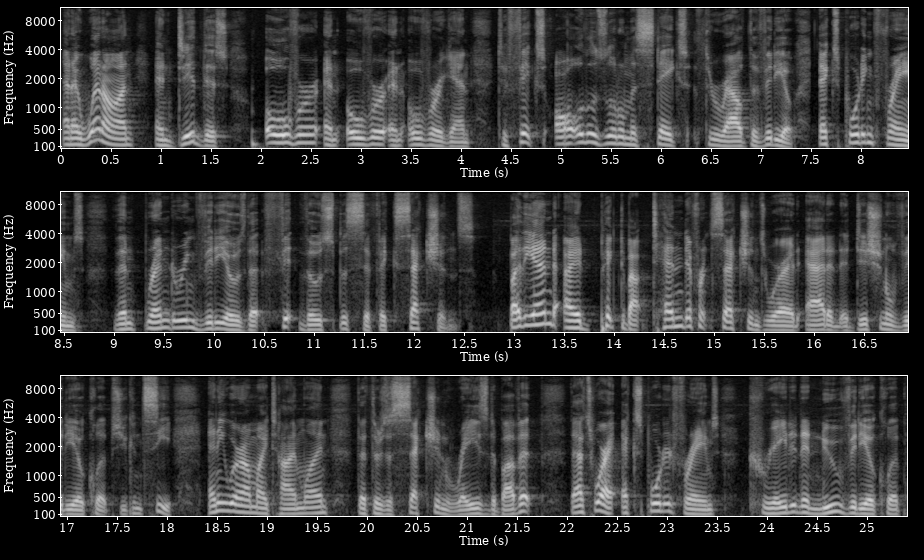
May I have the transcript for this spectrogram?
And I went on and did this over and over and over again to fix all those little mistakes throughout the video, exporting frames, then rendering videos that fit those specific sections. By the end, I had picked about 10 different sections where I had added additional video clips. You can see anywhere on my timeline that there's a section raised above it. That's where I exported frames, created a new video clip,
